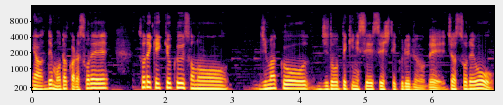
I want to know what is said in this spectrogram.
や、でもだからそれ、それ結局その、字幕を自動的に生成してくれるので、じゃあそれを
